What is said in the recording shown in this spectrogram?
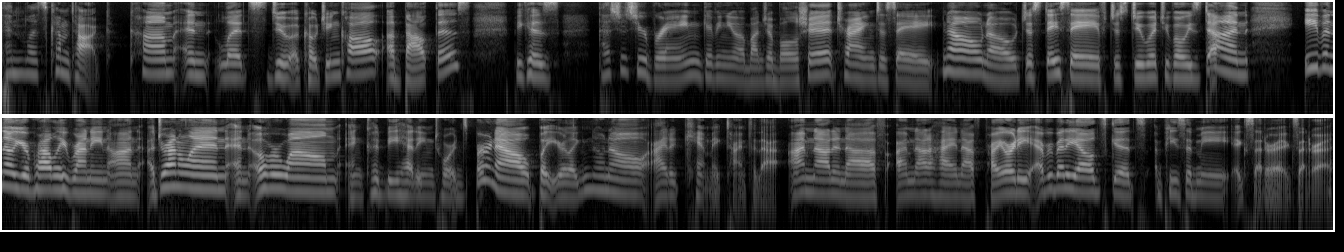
then let's come talk. Come and let's do a coaching call about this because that's just your brain giving you a bunch of bullshit, trying to say, no, no, just stay safe, just do what you've always done, even though you're probably running on adrenaline and overwhelm and could be heading towards burnout, but you're like, no, no, I can't make time for that. I'm not enough. I'm not a high enough priority. Everybody else gets a piece of me, etc., etc.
